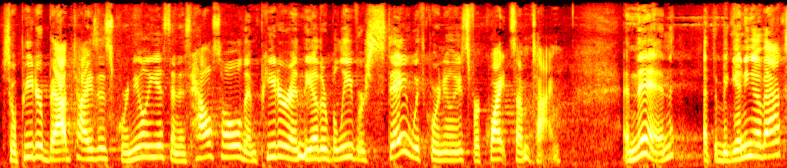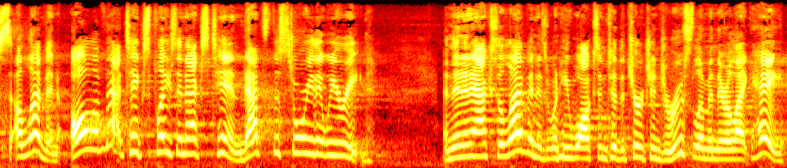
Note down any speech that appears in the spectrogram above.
So Peter baptizes Cornelius and his household, and Peter and the other believers stay with Cornelius for quite some time. And then at the beginning of Acts 11, all of that takes place in Acts 10. That's the story that we read. And then in Acts 11 is when he walks into the church in Jerusalem and they're like, hey,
